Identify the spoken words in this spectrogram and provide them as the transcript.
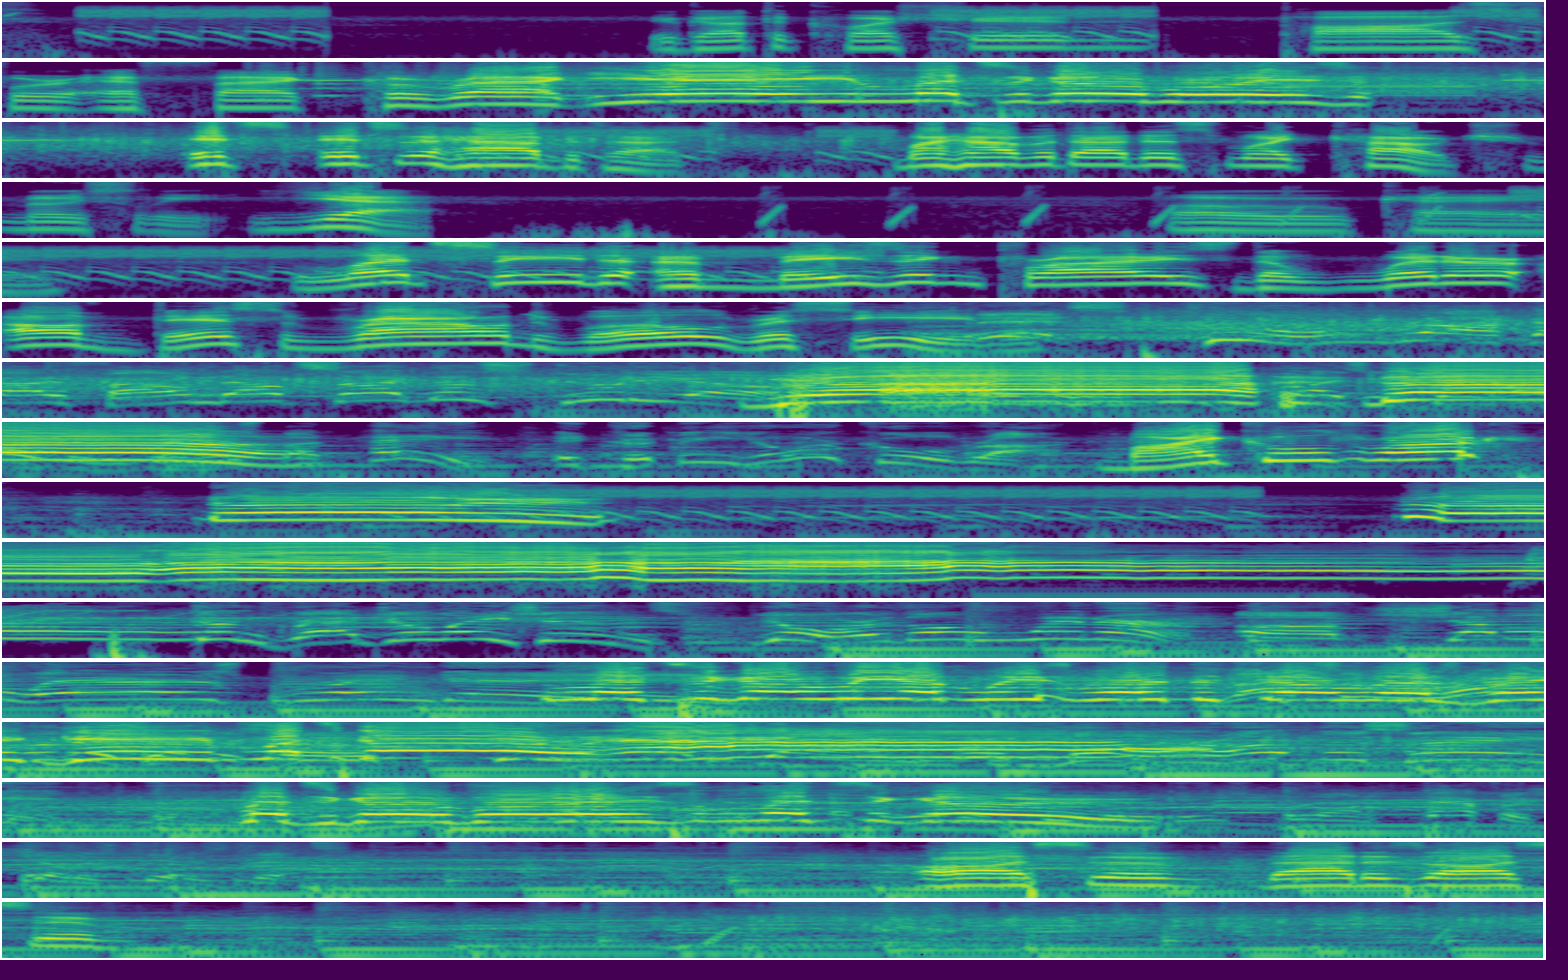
You got the question. Pause for effect. Correct. Yay! Let's go, boys. It's it's a habitat. My habitat is my couch mostly. Yeah. Okay. Let's see the amazing prize the winner of this round will receive. This cool rock I found outside the studio. Bruh! Prizes for thousands No! But hey, it could be your cool rock. My cool rock? No! No! Ah! Congratulations! You're the winner of Shovelware's Brain Game. Let's go! We at least won the That's Shellman's Brain game! Let's go! Tune in next time for Ah! more of the same. Let's go, boys! Let's go! Games put on half a show as good as this. Awesome! That is awesome!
